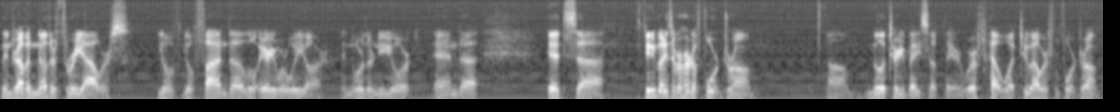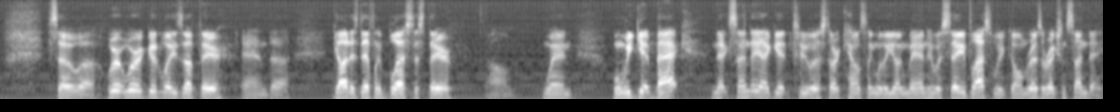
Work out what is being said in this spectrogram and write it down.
then drive another three hours, you'll you'll find a little area where we are in northern New York, and uh, it's uh, if anybody's ever heard of Fort Drum, um, military base up there. We're about what two hours from Fort Drum, so uh, we're we're a good ways up there, and uh, God has definitely blessed us there. Um, when when we get back next Sunday, I get to uh, start counseling with a young man who was saved last week on Resurrection Sunday,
